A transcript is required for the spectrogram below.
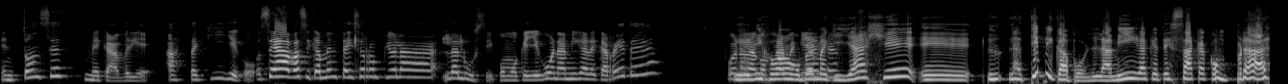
Entonces me cabrié. Hasta aquí llegó. O sea, básicamente ahí se rompió la, la Lucy. Como que llegó una amiga de carrete. Y le a dijo, vamos a comprar maquillaje. eh, la típica, pues, la amiga que te saca a comprar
